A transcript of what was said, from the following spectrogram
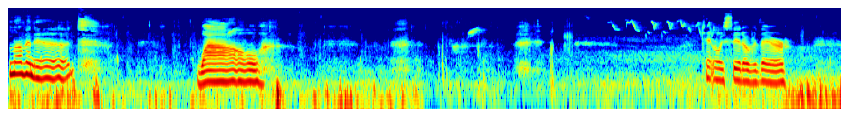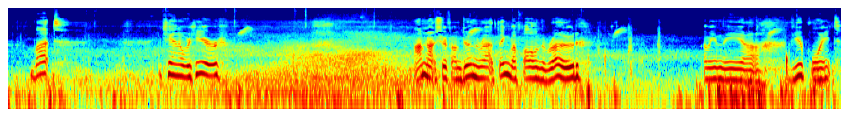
Loving it. Wow. Can't really see it over there, but you can over here. I'm not sure if I'm doing the right thing by following the road. I mean the uh, viewpoint,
